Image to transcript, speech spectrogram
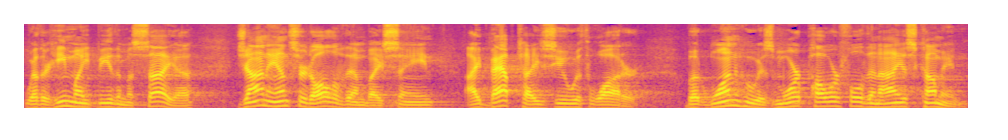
whether he might be the Messiah, John answered all of them by saying, I baptize you with water, but one who is more powerful than I is coming.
